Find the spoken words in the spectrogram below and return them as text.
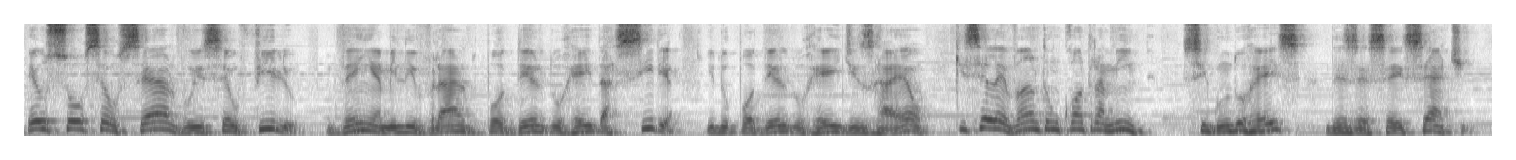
Eu sou seu servo e seu filho. Venha me livrar do poder do rei da Síria e do poder do rei de Israel, que se levantam contra mim. Segundo Reis 16:7.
